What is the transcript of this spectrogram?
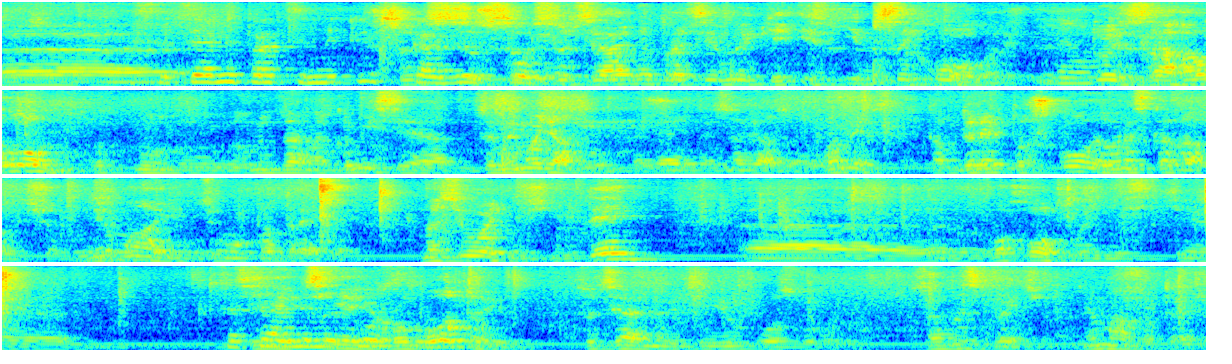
Е, Соціальні працівники школі. Соціальні працівники і, і психологи. Да. Тобто загалом, от, ну, гуманітарна комісія, це не моя думка, я її не нав'язував. Вони, там директор школи, вони сказали, що немає в цьому потреби. На сьогоднішній день охопленість е, цією, цією роботою, соціальною цією послугою забезпечена. Нема потреби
